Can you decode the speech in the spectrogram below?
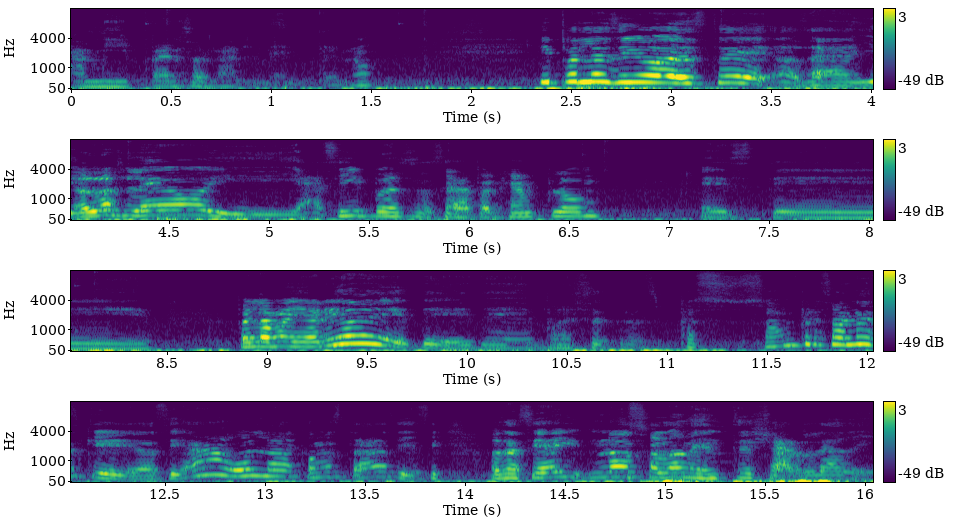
a mí personalmente, ¿no? Y pues les digo, este, o sea, yo los leo y así, pues, o sea, por ejemplo, este, pues la mayoría de, de, pues, pues son personas que así, ah, hola, ¿cómo estás? Y así, o sea, si hay, no solamente charla de,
